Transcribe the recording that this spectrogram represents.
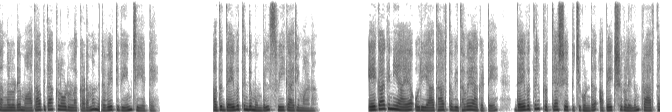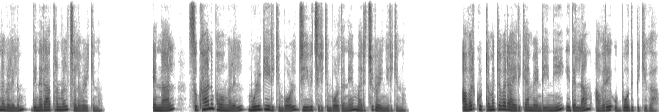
തങ്ങളുടെ മാതാപിതാക്കളോടുള്ള കടമ നിറവേറ്റുകയും ചെയ്യട്ടെ. അത് ദൈവത്തിന്റെ മുമ്പിൽ സ്വീകാര്യമാണ്. ഏകാഗിനിയായ ഒരു യാഥാർത്ഥ വിധവയാകട്ടെ ദൈവത്തിൽ പ്രത്യാശയിപ്പിച്ചുകൊണ്ട് അപേക്ഷകളിലും പ്രാർത്ഥനകളിലും ദിനരാത്രങ്ങൾ ചെലവഴിക്കുന്നു. എന്നാൽ സുഖാനുഭവങ്ങളിൽ മുഴുകിയിരിക്കുമ്പോൾ ജീവിച്ചിരിക്കുമ്പോൾ തന്നെ മരിച്ചു കഴിഞ്ഞിരിക്കുന്നു. അവർ കുറ്റമറ്റവരായിരിക്കാൻ വേണ്ടി നീ ഇതെല്ലാം അവരെ ഉദ്ബോധിപ്പിക്കുക.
